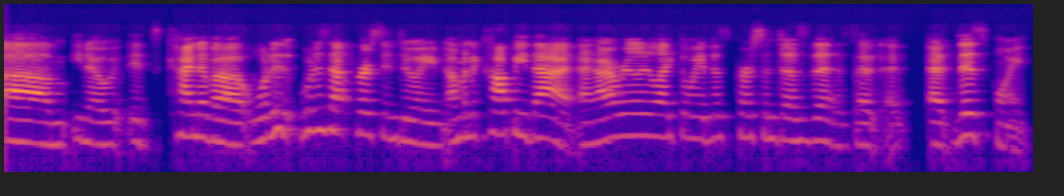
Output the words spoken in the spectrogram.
yeah. um, you know it's kind of a what is what is that person doing? I'm going to copy that, and I really like the way this person does this at at, at this point.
